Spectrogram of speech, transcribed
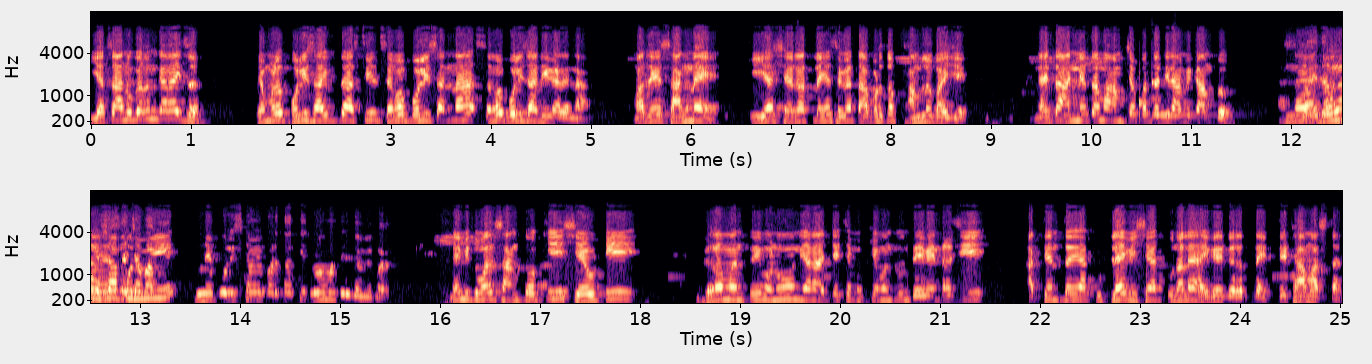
याचं अनुकरण करायचं. त्यामुळे पोलीस आयुक्त असतील सर्व पोलिसांना सर्व पोलीस अधिकाऱ्यांना माझं हे सांगणं आहे की या शहरातलं हे सगळं ताबडतोब थांबलं पाहिजे. नाही तर अन्यथा मग आमच्या पद्धतीने आम्ही काम करू. दिवसापूर्वी पुणे पोलीस कमी पडतात की गृहमंत्री कमी पडतात? नाही मी तुम्हाला सांगतो की शेवटी गृहमंत्री म्हणून या राज्याचे मुख्यमंत्री देवेंद्रजी अत्यंत या कुठल्याही विषयात कुणाला हायगाय करत नाहीत. ते ठाम असतात.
